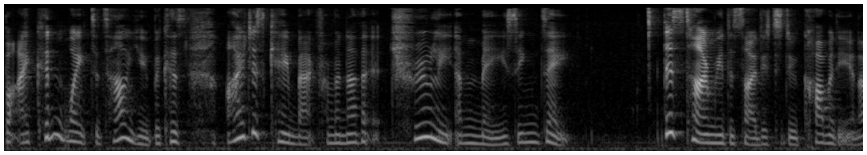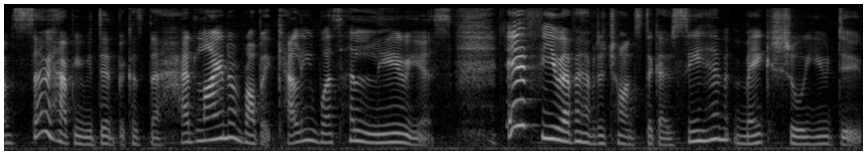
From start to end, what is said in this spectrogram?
But I couldn't wait to tell you because I just came back from another truly amazing date. This time we decided to do comedy, and I'm so happy we did because the headliner, Robert Kelly, was hilarious. If you ever have the chance to go see him, make sure you do.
